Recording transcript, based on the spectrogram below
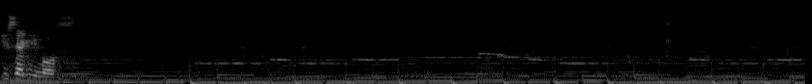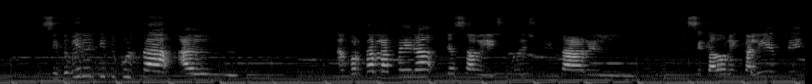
Y seguimos. Si tuvierais dificultad al, cortar la cera, ya sabéis, podéis utilizar el, secador en caliente,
